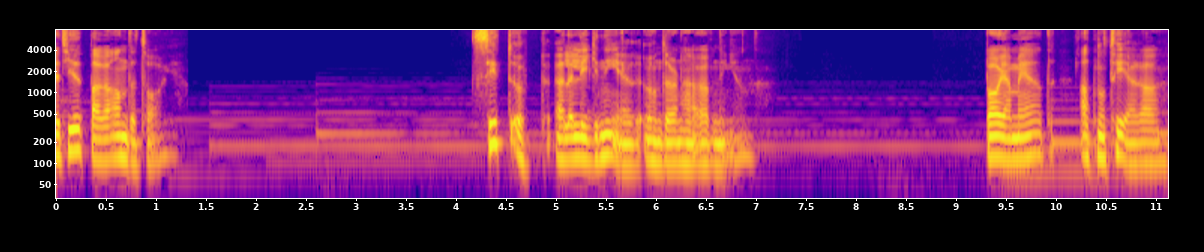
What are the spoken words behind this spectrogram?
ett djupare andetag. Sitt upp eller ligg ner under den här övningen. Börja med att notera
